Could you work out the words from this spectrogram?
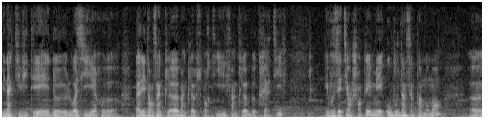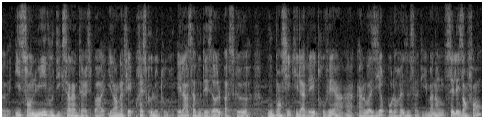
une activité de loisir, euh, d'aller dans un club, un club sportif, un club créatif, et vous étiez enchanté, mais au bout d'un certain moment, euh, il s'ennuie, vous dit que ça l'intéresse pas, il en a fait presque le tour. Et là, ça vous désole parce que vous pensiez qu'il avait trouvé un, loisir pour le reste de sa vie. Ben non, c'est les enfants.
